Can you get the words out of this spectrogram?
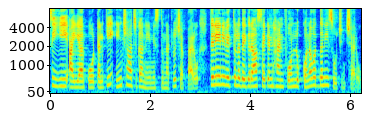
సీఈఐఆర్ పోర్టల్కి ఇన్ఛార్జ్గా నియమిస్తున్నట్లు చెప్పారు. తెలియని వ్యక్తుల దగ్గర సెకండ్ హ్యాండ్ ఫోన్లు కొనవద్దని సూచించారు.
